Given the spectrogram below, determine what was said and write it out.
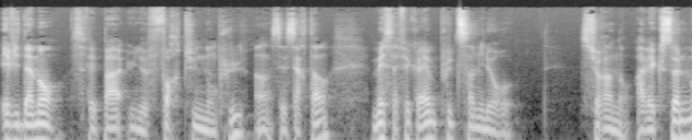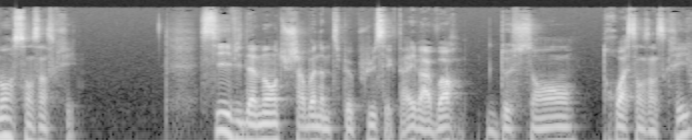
Évidemment, ça fait pas une fortune non plus, hein, c'est certain, mais ça fait quand même plus de 5000 euros sur un an, avec seulement 100 inscrits. Si évidemment tu charbonnes un petit peu plus et que tu arrives à avoir 200, 300 inscrits,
